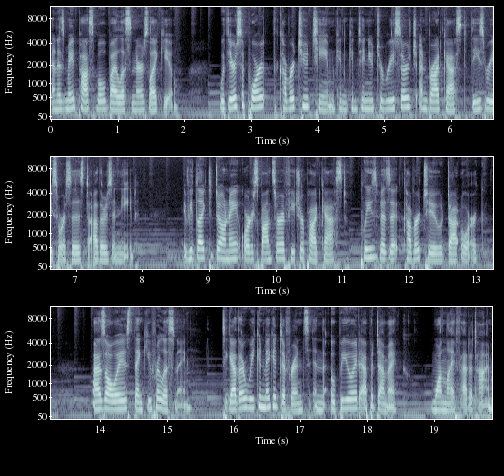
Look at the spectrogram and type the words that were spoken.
and is made possible by listeners like you. With your support, the Cover 2 team can continue to research and broadcast these resources to others in need. If you'd like to donate or to sponsor a future podcast, please visit cover2.org. As always, thank you for listening. Together, we can make a difference in the opioid epidemic, one life at a time.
